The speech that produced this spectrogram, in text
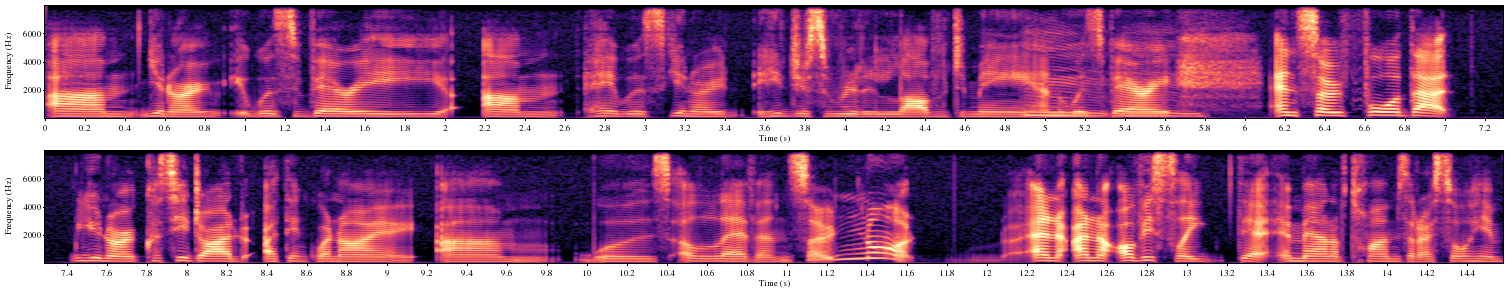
Um, you know, it was very. Um, he was, you know, he just really loved me and was very, and so for that, you know, because he died, I think when I um, was eleven, so not, and and obviously the amount of times that I saw him,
